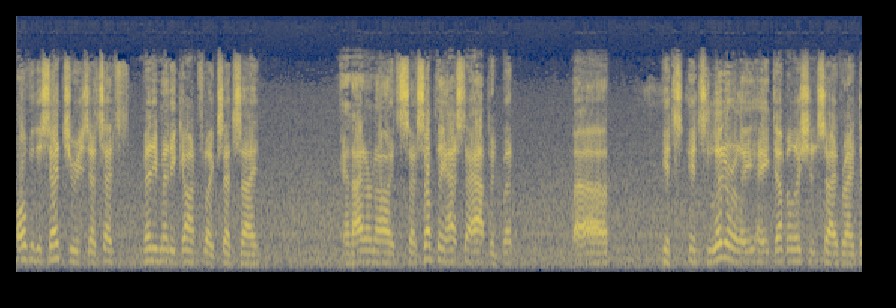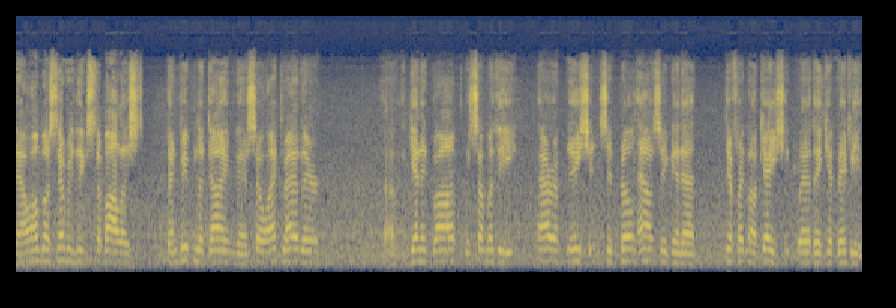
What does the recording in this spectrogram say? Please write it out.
over the centuries. That's that's many many conflicts that site, and I don't know. It's uh, something has to happen, but uh, it's it's literally a demolition site right now. Almost everything's demolished, and people are dying there. So I'd rather uh, get involved with some of the Arab nations and build housing in a different location where they can maybe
